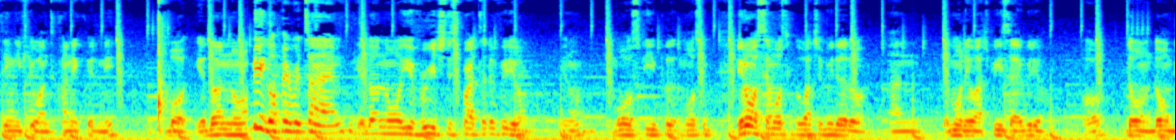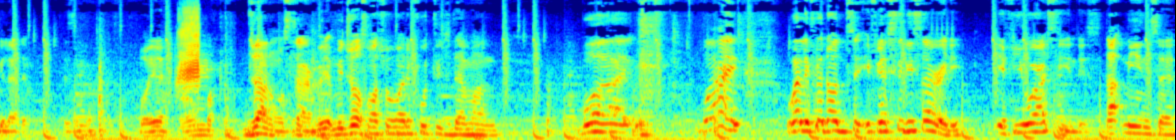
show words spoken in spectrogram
thing if you want to connect with me but you don't know. Big up every time. You don't know you've reached this part of the video you know. Most people most people you know say most people watch a video though and the money watch piece of video. Oh don't don't be like them. But yeah. John will start we, we just watch over the footage there man. Boy why well if you don't see, if you see this already if you are seeing this that means uh,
